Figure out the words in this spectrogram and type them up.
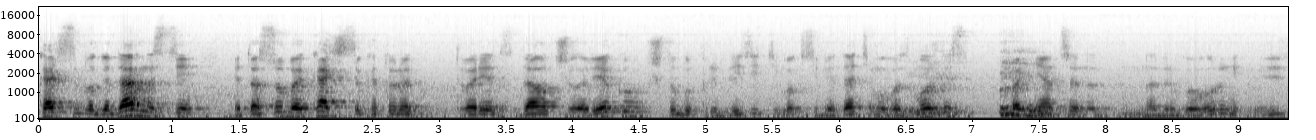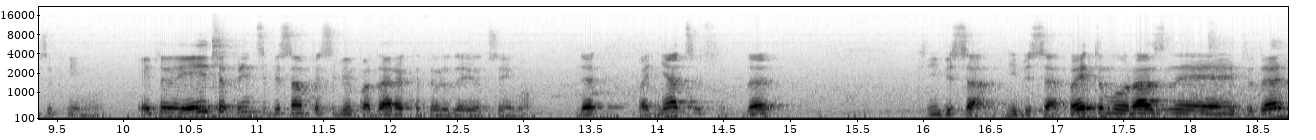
качество благодарности – это особое качество, которое Творец дал человеку, чтобы приблизить его к себе, дать ему возможность подняться на, на другой уровень приблизиться к нему. Это, это, в принципе, сам по себе подарок, который дается ему. Да? Подняться да? к небесам. Небеса. Поэтому разные это, да,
